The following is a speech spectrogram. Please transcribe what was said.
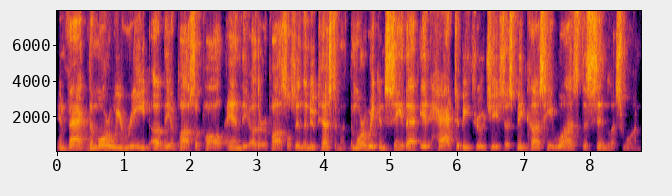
In fact, the more we read of the Apostle Paul and the other apostles in the New Testament, the more we can see that it had to be through Jesus because he was the sinless one.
